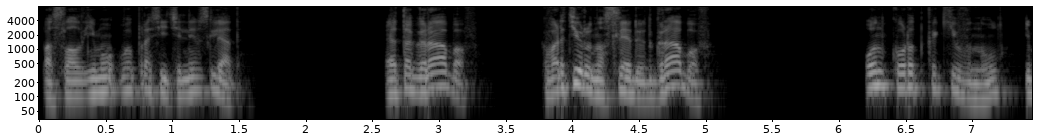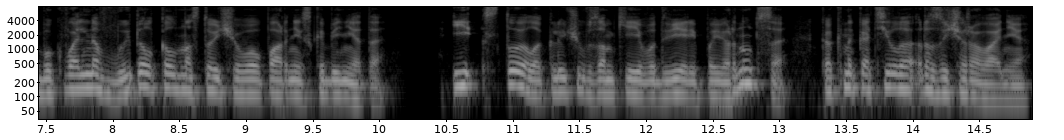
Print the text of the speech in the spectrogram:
послал ему вопросительный взгляд. «Это Грабов? Квартиру наследует Грабов?» Он коротко кивнул и буквально вытолкал настойчивого парня из кабинета. И стоило ключу в замке его двери повернуться, как накатило разочарование.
